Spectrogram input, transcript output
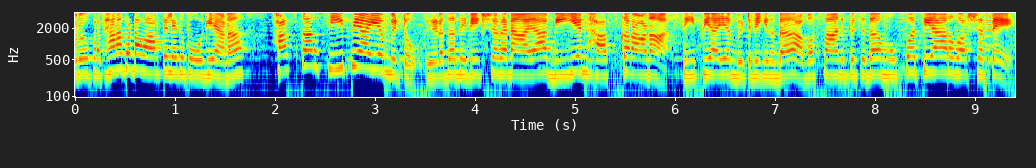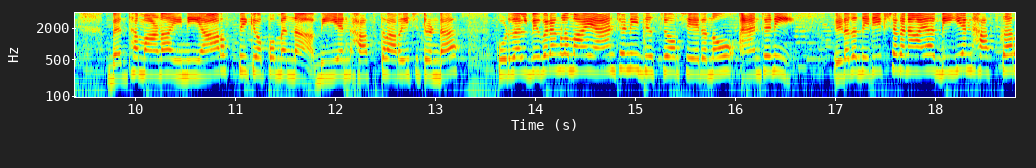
ഒരു പ്രധാനപ്പെട്ട വാർത്തയിലേക്ക് പോവുകയാണ്. Haskar C P I M വിട്ടു. ഇടത് നിരീക്ഷകനായ ബി എൻ ഹസ്കർ ആണ് സി പി ഐ എം വിട്ടിരിക്കുന്നത്. അവസാനിപ്പിച്ചത് മുപ്പത്തിയാറ് വർഷത്തെ ബന്ധമാണ്. ഇനി ആർ എസ് പിക്കൊപ്പമെന്ന് ബി എൻ ഹസ്കർ അറിയിച്ചിട്ടുണ്ട്. കൂടുതൽ വിവരങ്ങളുമായി ആന്റണി ജിസ്റ്റോർ ചേരുന്നു. ആന്റണി ഇടത് നിരീക്ഷകനായ B N Haskar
